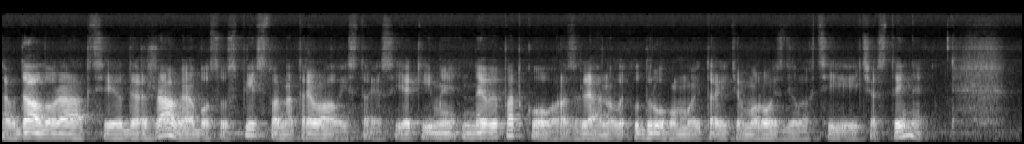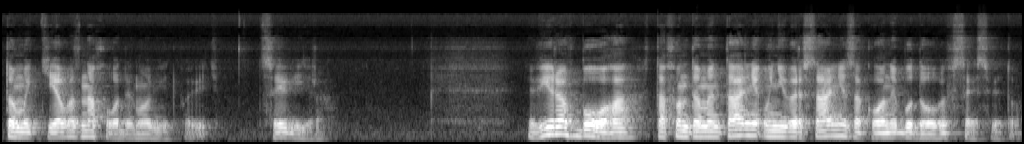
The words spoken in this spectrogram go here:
та вдалу реакцію держави або суспільства на тривалий стрес, який ми не випадково розглянули у другому і третьому розділах цієї частини, то миттєво знаходимо відповідь. Це віра. Віра в Бога та фундаментальні універсальні закони будови Всесвіту.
